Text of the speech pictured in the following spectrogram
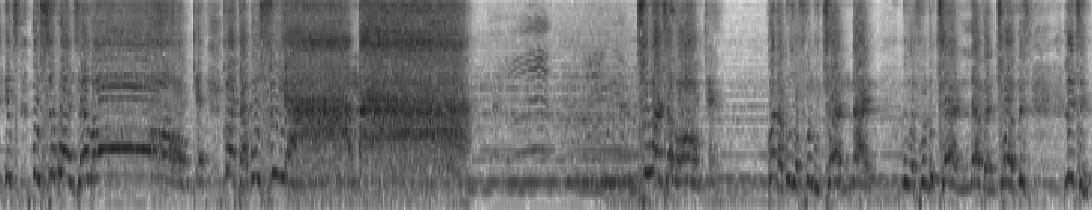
ithi busukwenze konke kodwa busuyama. Sikwenze konke kodwa kuzofunda u10 9 uzofunda u10 11 12 lithi lithi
